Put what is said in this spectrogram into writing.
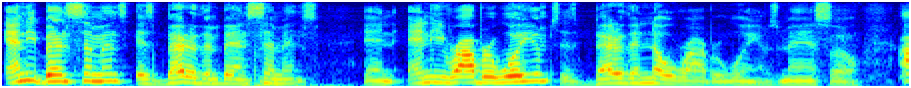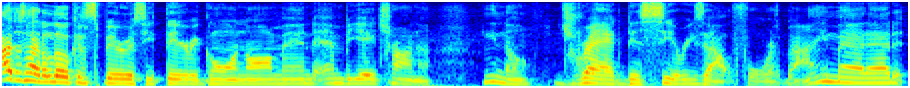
any Ben Simmons is better than Ben Simmons, and any Robert Williams is better than no Robert Williams, man. So I just had a little conspiracy theory going on, man. The NBA trying to, you know, drag this series out for us, but I ain't mad at it.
